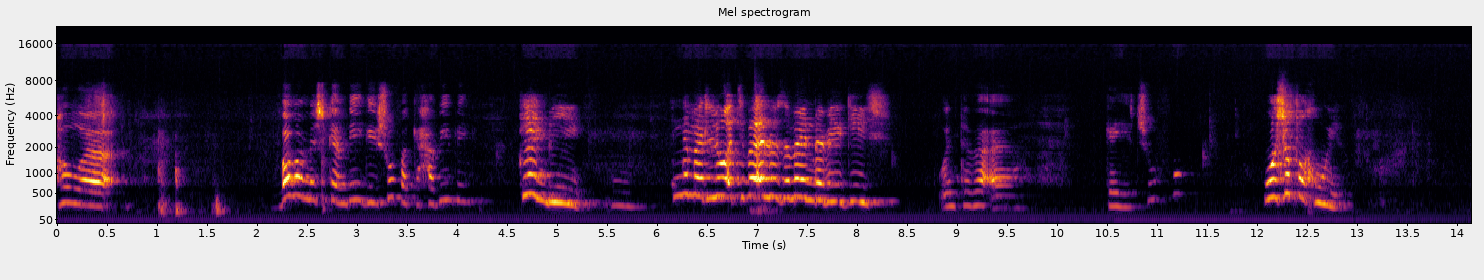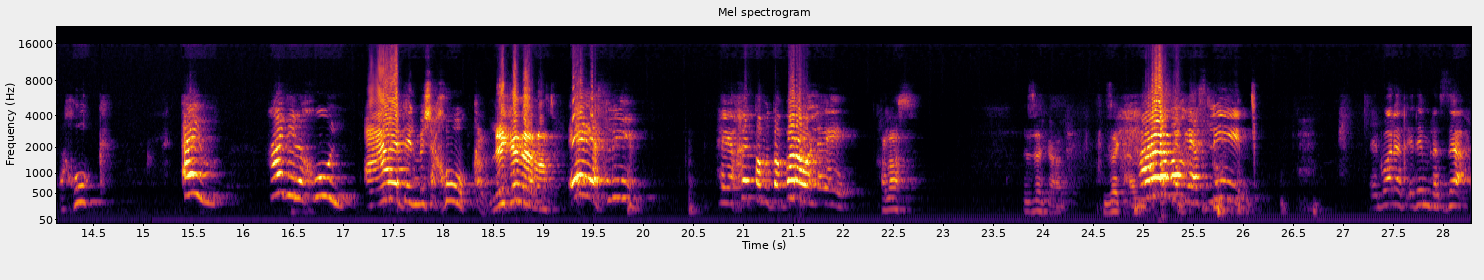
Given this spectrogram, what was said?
هو بابا مش كان بيجي يشوفك يا حبيبي؟ كان بيجي. إنما دلوقتي بقى له زمان ما بيجيش. وأنت بقى جاي تشوفه؟ واشوف أخويا. أخوك؟ أيوه عادل اخويا عادل مش أخوك. ليه كده يا ناصر؟ إيه يا سليم؟ هي خطة مدبره ولا إيه؟ خلاص. إزيك يا علي؟ إزيك يا حبيبي حاسب يا سليم. الولد إيديه ملزقة.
